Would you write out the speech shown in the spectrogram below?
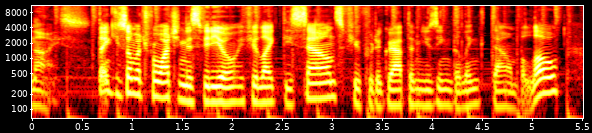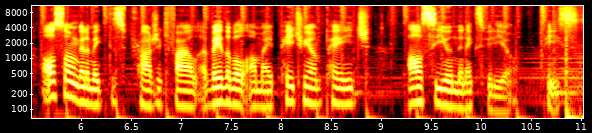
Nice. Thank you so much for watching this video. If you like these sounds, feel free to grab them using the link down below. Also, I'm going to make this project file available on my Patreon page. I'll see you in the next video. Peace.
